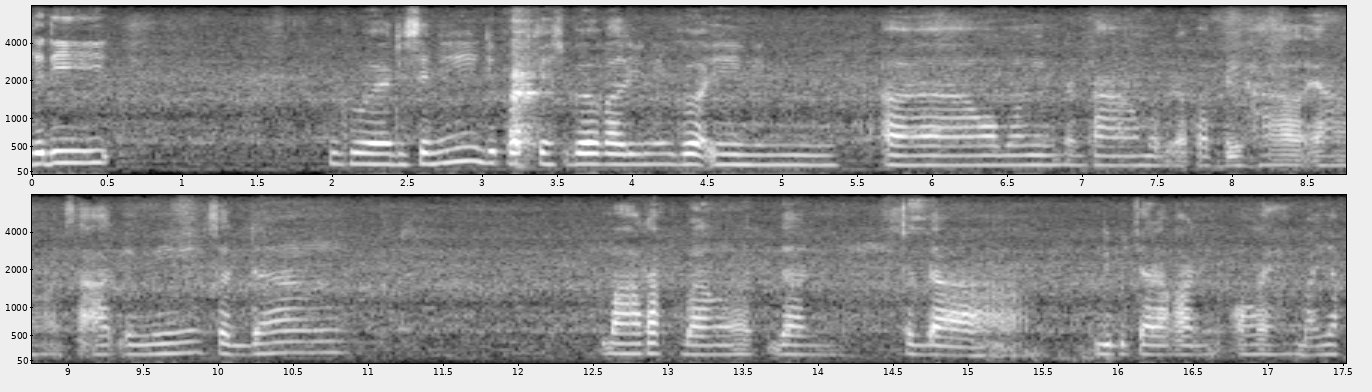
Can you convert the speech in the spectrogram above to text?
jadi gue di sini di podcast gue kali ini gue ingin uh, ngomongin tentang beberapa perihal yang saat ini sedang marak banget dan sedang dibicarakan oleh banyak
